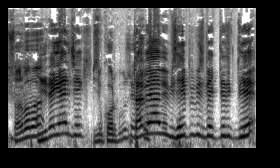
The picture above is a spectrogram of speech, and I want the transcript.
Sor baba. Yine gelecek. Bizim korkumuz yok. Tabii abi biz hepimiz bekledik diye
